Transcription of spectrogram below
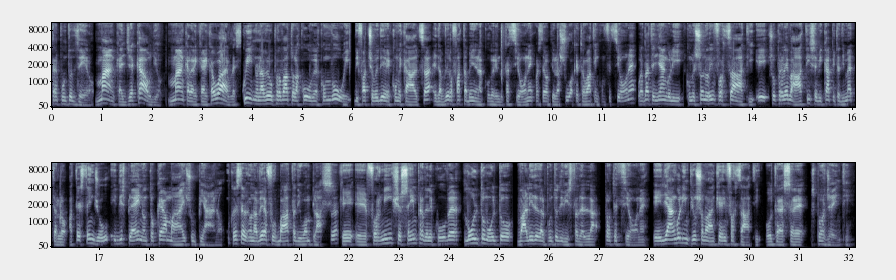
3.0. Manca il jack audio, manca la ricarica wireless. Qui non avevo provato la cover con voi, vi faccio vedere come calza, è davvero fatta bene la cover in dotazione, questa è proprio la sua che trovate in confezione. Guardate gli angoli come sono rinforzati e sopraelevati, se vi capita capita di metterlo a testa in giù il display non toccherà mai sul piano. Questa è una vera furbata di OnePlus che eh, fornisce sempre delle cover molto molto valide dal punto di vista della protezione. E gli angoli in più sono anche rinforzati oltre ad essere sporgenti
